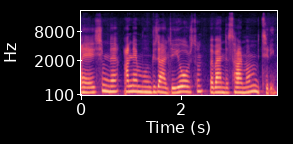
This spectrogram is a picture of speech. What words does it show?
Ee, şimdi annem bunu güzelce yoğursun ve ben de sarmamı bitireyim.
